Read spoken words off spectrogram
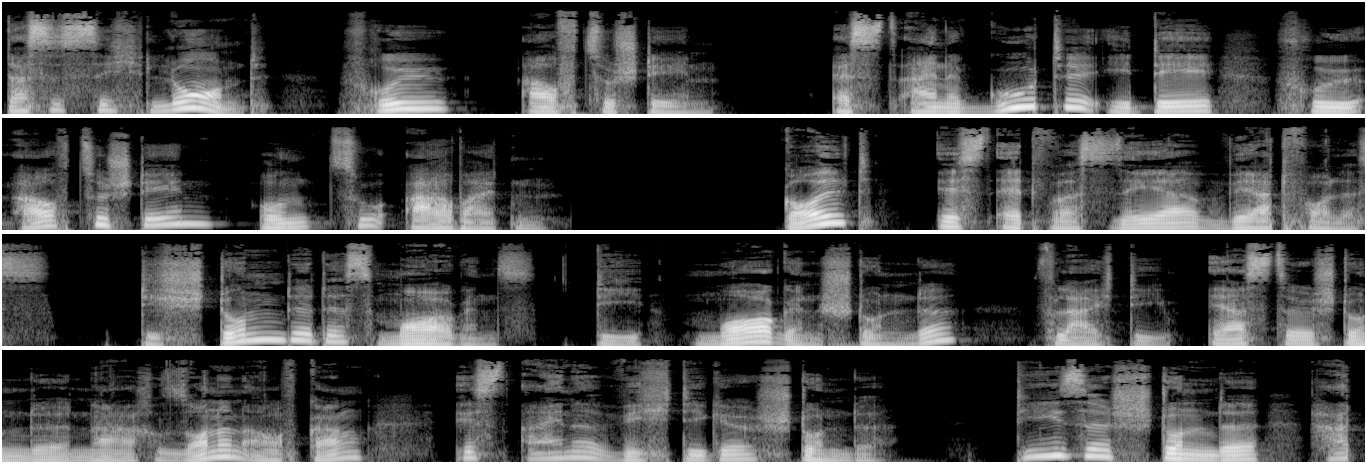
dass es sich lohnt, früh aufzustehen. Es ist eine gute Idee, früh aufzustehen und zu arbeiten. Gold ist etwas sehr Wertvolles. Die Stunde des Morgens, die Morgenstunde, vielleicht die erste Stunde nach Sonnenaufgang, ist eine wichtige Stunde. Diese Stunde hat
